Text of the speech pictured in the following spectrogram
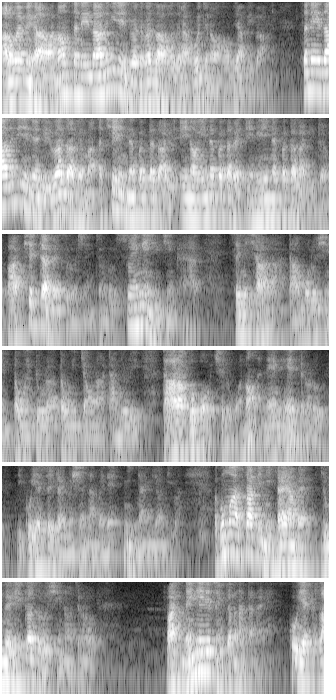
အားလုံးပဲမင်္ဂလာပါနော်စနေသားသမီးတွေအတွက်တပတ်စာဟောစရာကိုကျွန်တော်ဟောပြပေးပါမယ် စနေသားသမီးတွေနဲ့ဒီဘက်စာပြင်မှာအခြေအနေနဲ့ပတ်သက်တာတွေအိမ်တော်ရင်းနဲ့ပတ်သက်တဲ့အိမ်ရင်းနဲ့ပတ်သက်လာတွေအတွက်ဘာဖြစ်တတ်လဲဆိုလို့ရှိရင်ကျွန်တော်တို့စွန့်ငင်ယူခြင်းခံရတယ်စိတ်မချတာဒါမှမဟုတ်လို့ရှိရင်တဝင်းတိုးတာတဝင်းကြောင်းတာဒါမျိုးတွေဒါကတော့ကိုယ့်ပေါ်ကိုချစ်လို့ပေါ့နော်အနေနဲ့ကျွန်တော်တို့ဒီကိုယ့်ရဲ့စိတ်တိုင်းမရှင်းတာမဲနဲ့ညှိနှိုင်းပြီးတော့နေပါအခုမှစတင်ပြီးလိုက်ရမယ်လူငယ်တွေအတွက်ဆိုလို့ရှိရင်တော့ကျွန်တော်တို့ဘာမိန်းကလေးတွေဆိုရင်ပြဿနာတန်နိုင်တယ်ကိုယ့်ရဲ့အလှ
